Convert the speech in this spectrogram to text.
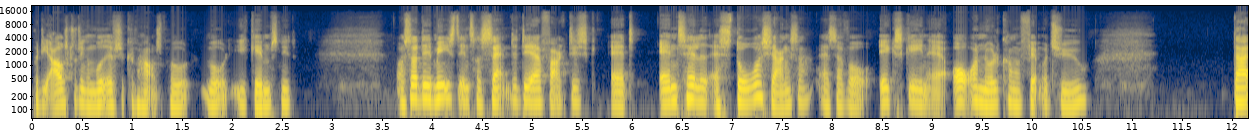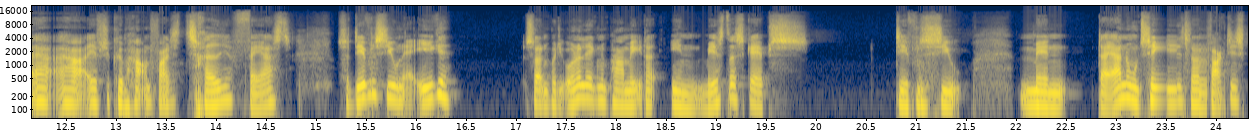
på de afslutninger mod FC Københavns mål, mål i gennemsnit. Og så det mest interessante, det er faktisk, at antallet af store chancer, altså hvor XG'en er over 0,25, der er, har FC København faktisk tredje færrest. Så defensiven er ikke sådan på de underliggende parametre en mesterskabsdefensiv, men der er nogle ting, som faktisk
